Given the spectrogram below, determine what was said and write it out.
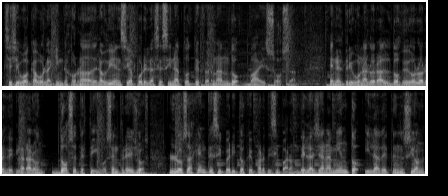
se llevó a cabo la quinta jornada de la audiencia por el asesinato de Fernando Baezosa. En el Tribunal Oral 2 de Dolores declararon 12 testigos, entre ellos los agentes y peritos que participaron del allanamiento y la detención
